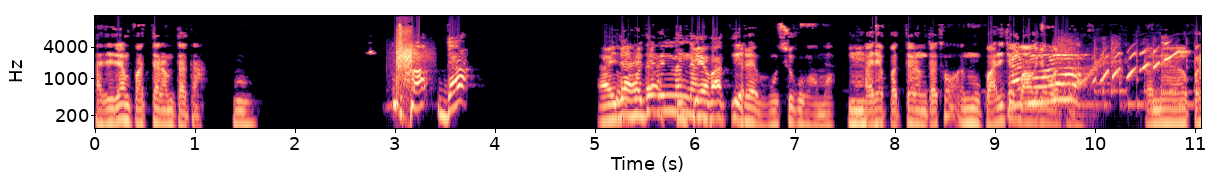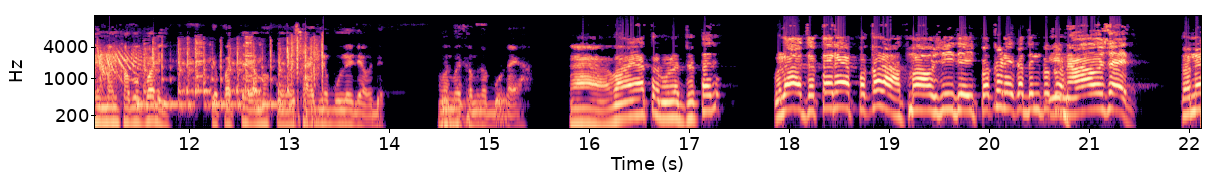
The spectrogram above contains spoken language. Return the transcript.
આજે જેમ પત્તા રમતા હતા. અને પછી મને ખબર પડી કે પત્તા રમવા સાહેબ ને બોલાઈ લેવા દે. મેં તમને બોલાયા. હા વાયા તો રોલા જતા રે ઓલા જતા રે પકડ હાથમાં આવશે પકડ એકાદન પકડ. ના આવે સાહેબ. તને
